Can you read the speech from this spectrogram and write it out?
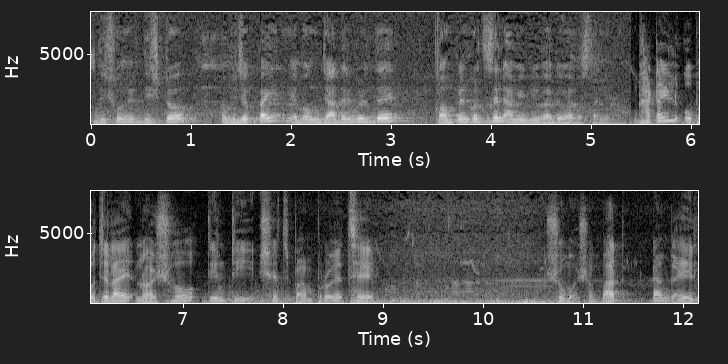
যদি সুনির্দিষ্ট অভিযোগ পাই এবং যাদের বিরুদ্ধে কমপ্লেন করতেছেন আমি বিভাগে ব্যবস্থা নেব। ঘাটাইল উপজেলায় নয়শো তিনটি সেচ পাম্প রয়েছে। সময় সংবাদ টাঙ্গাইল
